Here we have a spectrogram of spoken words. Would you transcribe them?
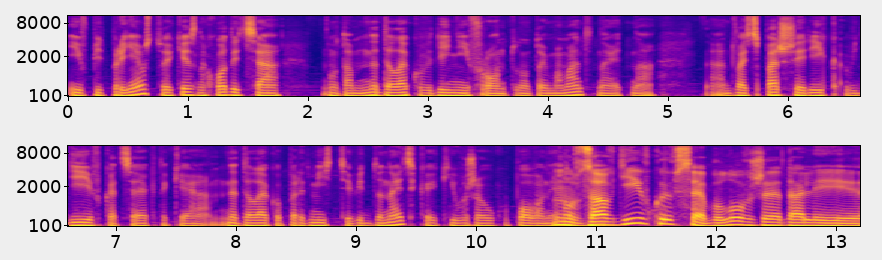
і в підприємство, яке знаходиться ну там недалеко від лінії фронту на той момент, навіть на 21 рік Авдіївка, це як таке недалеко передмістя від Донецька, який вже окупований. Ну, Тобто- за Авдіївкою все було вже далі,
